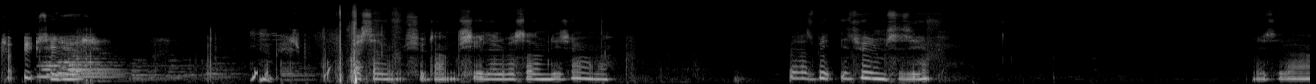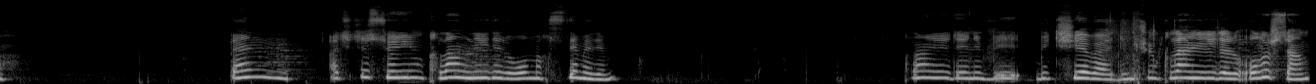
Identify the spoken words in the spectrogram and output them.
Çok yükseliyor. Basalım şuradan bir şeyler basalım diyeceğim ama. Biraz bekletiyorum sizi. Mesela ben açıkçası söyleyeyim klan lideri olmak istemedim. Klan liderini bir, bir kişiye verdim. Çünkü klan lideri olursam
